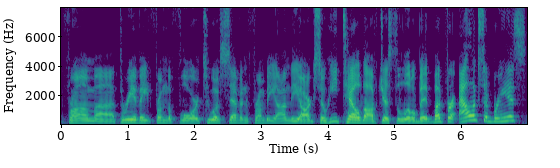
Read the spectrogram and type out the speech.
from uh, three of eight from the floor, two of seven from beyond the arc. So he tailed off just a little bit. But for Alex Abrines,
